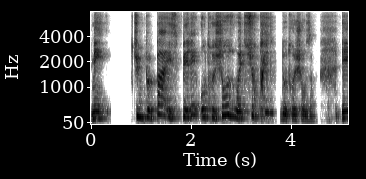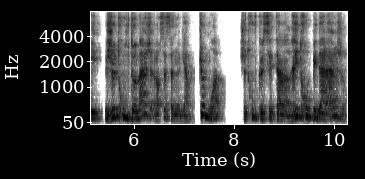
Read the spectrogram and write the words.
Mais tu ne peux pas espérer autre chose ou être surpris d'autre chose. Et je trouve dommage, alors ça, ça ne garde que moi, je trouve que c'est un rétro-pédalage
